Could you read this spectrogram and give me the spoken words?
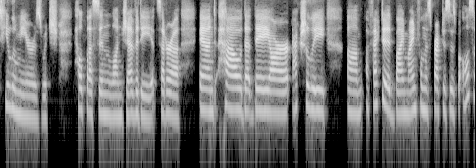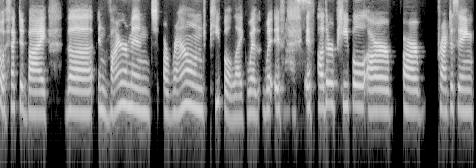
telomeres which help us in longevity et cetera and how that they are actually um, affected by mindfulness practices but also affected by the environment around people. Like if yes. if other people are are practicing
